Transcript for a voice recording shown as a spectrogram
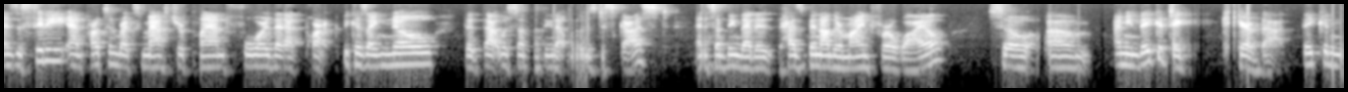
as the city and Parks and Rec's master plan for that park, because I know that that was something that was discussed and something that is, has been on their mind for a while. So, um, I mean, they could take care of that. They can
